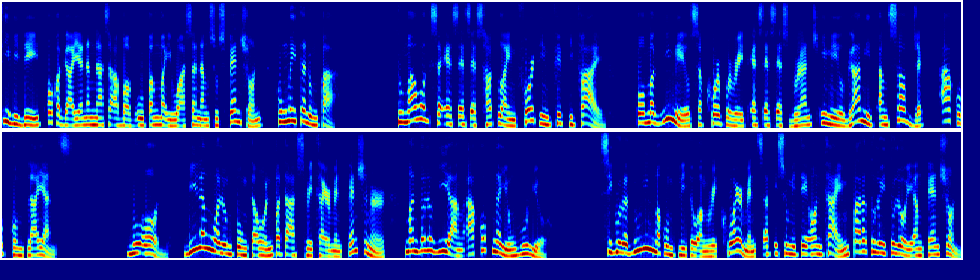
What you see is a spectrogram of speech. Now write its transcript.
TV date o kagaya ng nasa above upang maiwasan ang suspension, kung may tanong pa. Tumawag sa SSS Hotline 1455 o mag-email sa Corporate SSS Branch email gamit ang subject, AKUP Compliance. Buod. Bilang 80 taon pataas retirement pensioner, mandolohiya ang AKUP ngayong Hulyo. Siguraduhin makumplito ang requirements at isumite on time para tuloy-tuloy ang pension.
